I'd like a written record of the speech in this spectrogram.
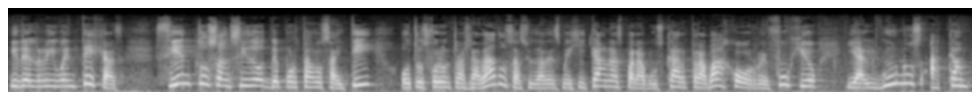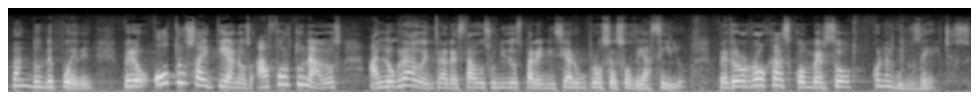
y del Río, en Texas. Cientos han sido deportados a Haití, otros fueron trasladados a ciudades mexicanas para buscar trabajo o refugio y algunos acampan donde pueden. Pero otros haitianos afortunados han logrado entrar a Estados Unidos para iniciar un proceso de asilo. Pedro Rojas conversó con algunos de ellos.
